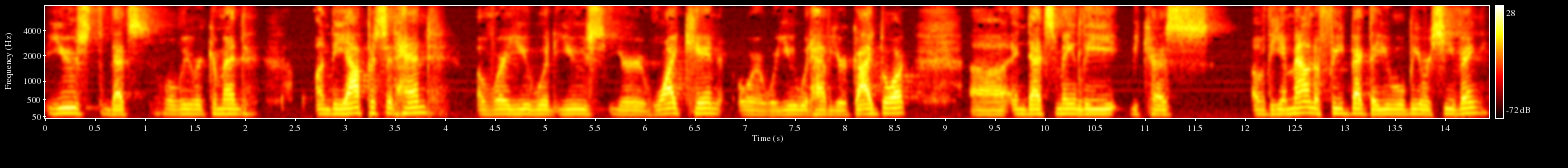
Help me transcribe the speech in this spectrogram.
used, that's what we recommend, on the opposite hand of where you would use your white cane or where you would have your guide dog. Uh, and that's mainly because of the amount of feedback that you will be receiving.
